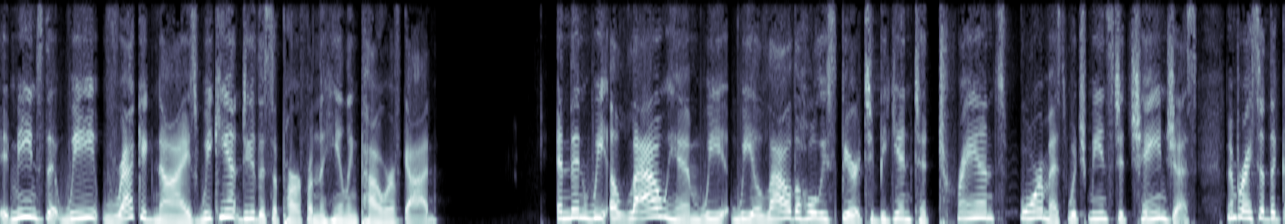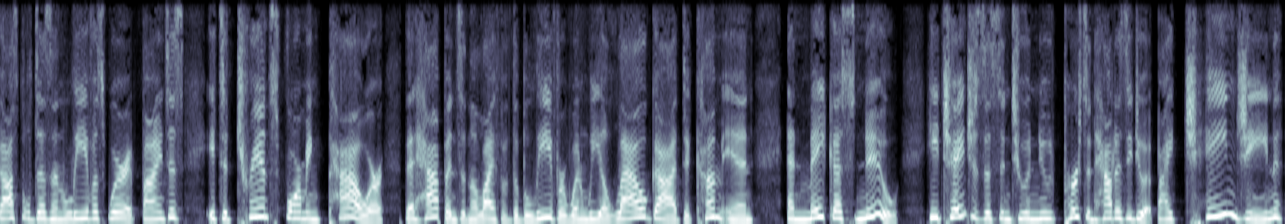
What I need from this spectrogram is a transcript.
It means that we recognize we can't do this apart from the healing power of God. And then we allow him, we, we allow the Holy Spirit to begin to transform us, which means to change us. Remember, I said the gospel doesn't leave us where it finds us. It's a transforming power that happens in the life of the believer when we allow God to come in and make us new. He changes us into a new person. How does he do it? By changing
